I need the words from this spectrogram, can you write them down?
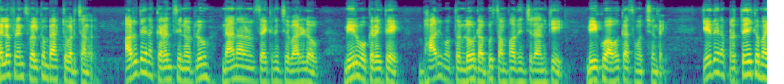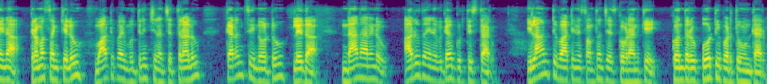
Hello friends welcome back to our channel అరుదైన కరెన్సీ నోట్లు నాణాలను సేకరించే వారిలో మీరు ఒకరైతే భారీ మొత్తంలో డబ్బు సంపాదించడానికి మీకు అవకాశం వచ్చింది. ఏదైనా ప్రత్యేకమైన క్రమ సంఖ్యలు వాటిపై ముద్రించిన చిత్రాలు కరెన్సీ నోటు లేదా నాణాలను అరుదైనవిగా గుర్తిస్తారు. ఇలాంటి వాటిని సొంతం చేసుకోవడానికి కొందరు పోటీ పడుతూ ఉంటారు.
